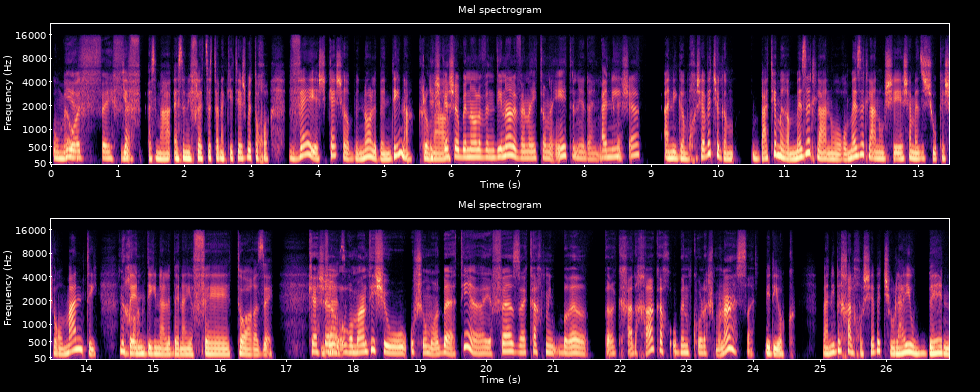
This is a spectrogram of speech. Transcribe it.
הוא מאוד יפהפה. יפה. אז מה, איזה מפלצת ענקית יש בתוכו. ויש קשר בינו לבין דינה. כלומר, יש קשר בינו לבין דינה לבין העיתונאית, אני עדיין אני- מתקשרת. אני גם חושבת שגם בתיה מרמזת לנו, או רומזת לנו, שיש שם איזשהו קשר רומנטי נכון. בין דינה לבין היפה תואר הזה. קשר ואז- רומנטי שהוא, שהוא מאוד בעייתי, היפה הזה, כך מתברר פרק אחד אחר כך, הוא בן כולה 18. בדיוק. ואני בכלל חושבת שאולי הוא בן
